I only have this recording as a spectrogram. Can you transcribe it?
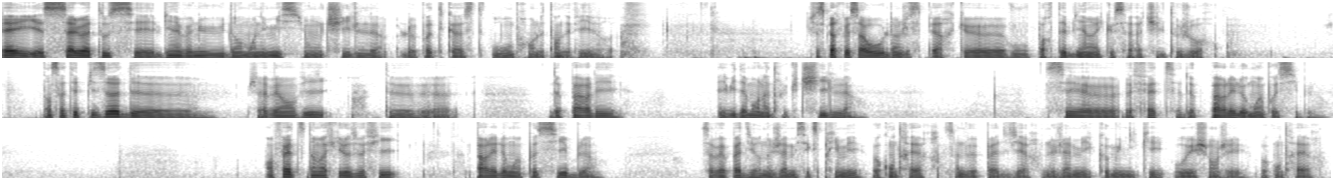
Hey, salut à tous et bienvenue dans mon émission Chill, le podcast où on prend le temps de vivre. J'espère que ça roule, hein, j'espère que vous portez bien et que ça chill toujours. Dans cet épisode, euh, j'avais envie de, de parler évidemment d'un truc chill. C'est euh, le fait de parler le moins possible. En fait, dans ma philosophie, parler le moins possible, ça ne veut pas dire ne jamais s'exprimer, au contraire, ça ne veut pas dire ne jamais communiquer ou échanger, au contraire.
